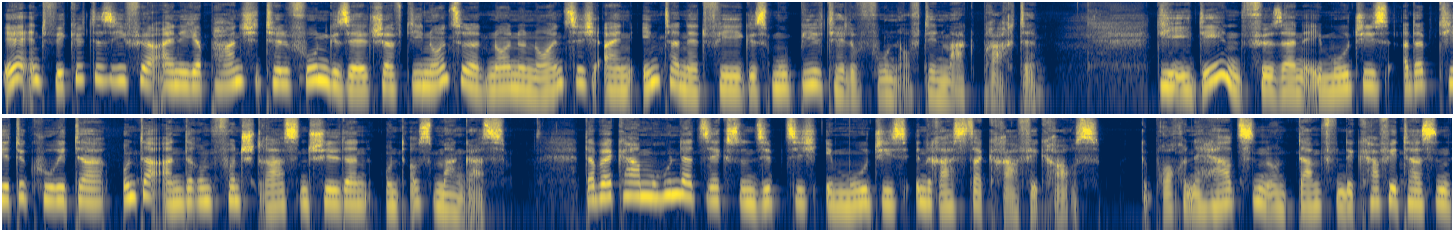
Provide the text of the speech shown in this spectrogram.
Er entwickelte sie für eine japanische Telefongesellschaft, die 1999 ein internetfähiges Mobiltelefon auf den Markt brachte. Die Ideen für seine Emojis adaptierte Kurita unter anderem von Straßenschildern und aus Mangas. Dabei kamen 176 Emojis in Rastergrafik raus. Gebrochene Herzen und dampfende Kaffeetassen,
